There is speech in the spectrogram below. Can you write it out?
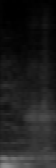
You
